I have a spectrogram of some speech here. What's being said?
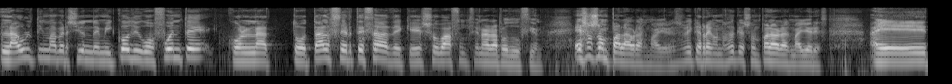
la última versión de mi código fuente con la total certeza de que eso va a funcionar a producción. Eso son palabras mayores, eso hay que reconocer que son palabras mayores. Eh,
